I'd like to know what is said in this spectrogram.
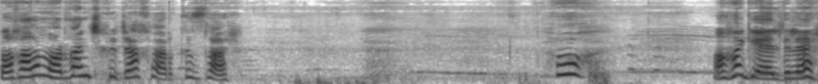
Bakalım oradan çıkacaklar kızlar. Huh. Aha geldiler.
